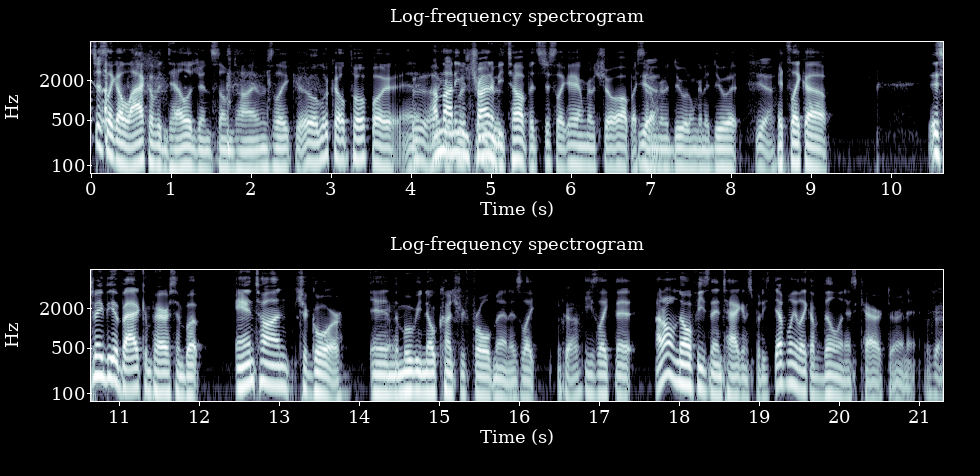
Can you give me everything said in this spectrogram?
it's just like a lack of intelligence sometimes. Like, oh, look how tough I am. Ugh, I I'm not even trying to be this. tough. It's just like, hey, I'm gonna show up. I said Yeah. I'm gonna do it. I'm gonna do it. yeah. It's like a. This may be a bad comparison, but Anton Chigurh in the movie No Country for Old Men is like Okay. he's like the. I don't know if he's the antagonist, but he's definitely like a villainous character in it. Okay.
